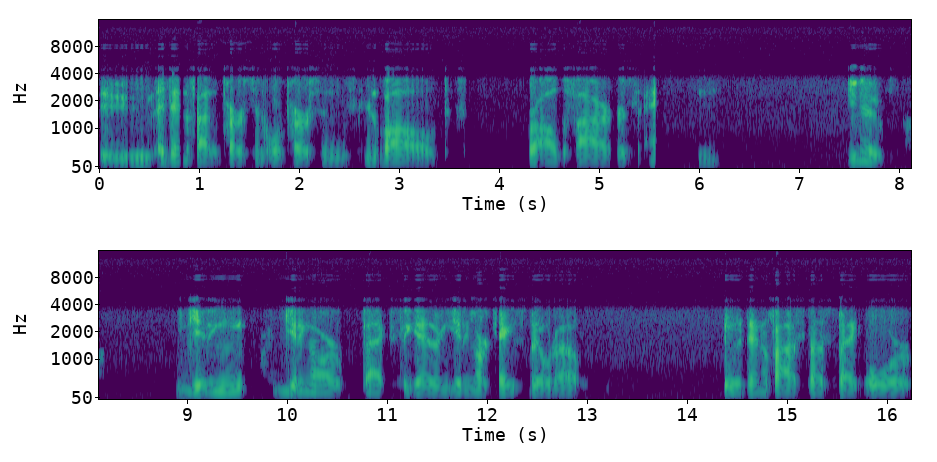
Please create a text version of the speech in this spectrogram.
to identify the person or persons involved for all the fires, and you know, getting getting our facts together and getting our case built up to identify a suspect or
